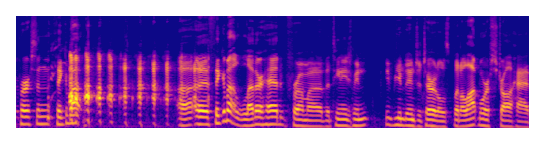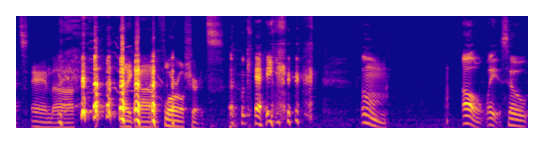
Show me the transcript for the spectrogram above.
person. Think about uh, uh, think about Leatherhead from uh, the Teenage Mutant Ninja Turtles, but a lot more straw hats and uh, like uh, floral shirts. Okay. um. Oh wait, so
